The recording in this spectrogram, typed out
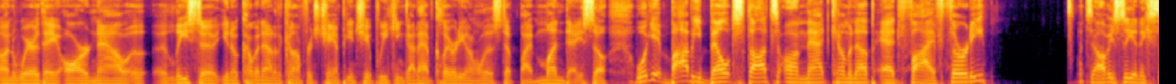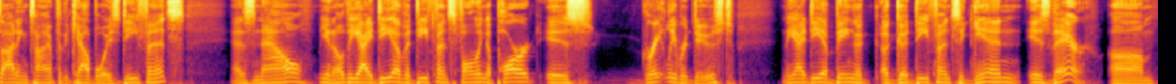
on where they are now uh, at least uh, you know coming out of the conference championship weekend got to have clarity on all this stuff by monday. So we'll get bobby belt's thoughts on that coming up at 5.30 it's obviously an exciting time for the cowboys defense as now you know the idea of a defense falling apart is greatly reduced the idea of being a, a good defense again is there. Um,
